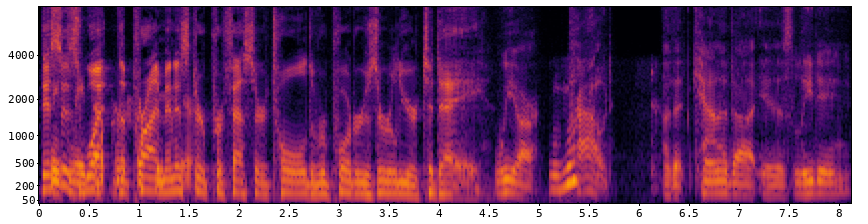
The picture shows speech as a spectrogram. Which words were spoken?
This They've is what the Prime Minister, Professor, told reporters earlier today. We are mm-hmm. proud uh, that Canada is leading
